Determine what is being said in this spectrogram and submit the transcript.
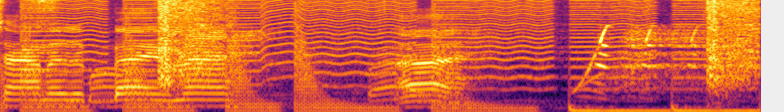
sound of the bay, man. Alright.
